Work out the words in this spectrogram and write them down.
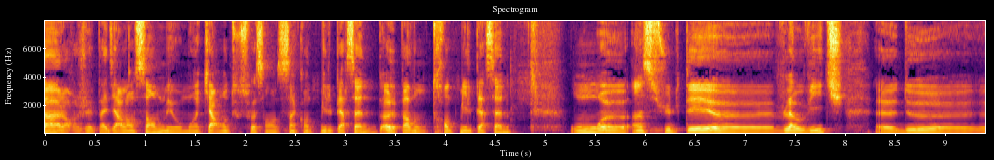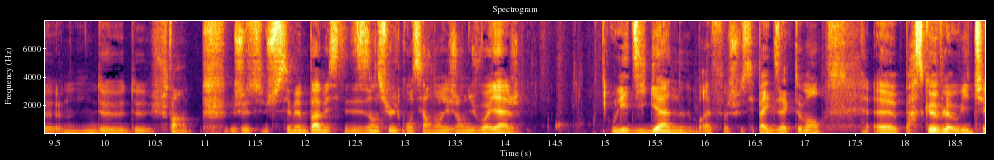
alors je vais pas dire l'ensemble, mais au moins 40 ou 60, 50 000 personnes, pardon, 30 000 personnes, ont insulté Vlaovic de, de, enfin, je, je sais même pas, mais c'était des insultes concernant les gens du voyage ou les Digan, bref, je ne sais pas exactement, euh, parce que Vlaovic,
